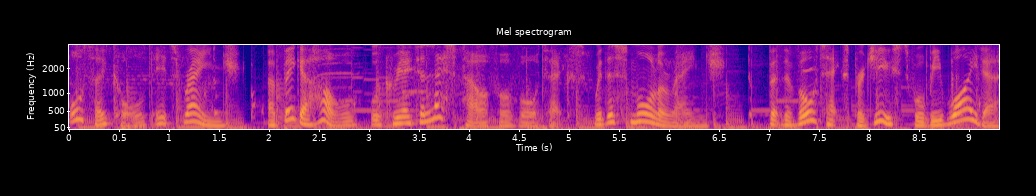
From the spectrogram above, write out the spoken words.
also called its range. A bigger hole will create a less powerful vortex with a smaller range. But the vortex produced will be wider,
